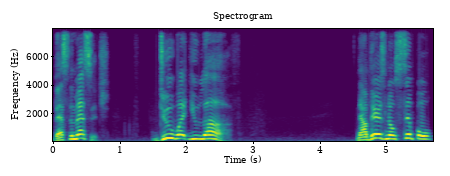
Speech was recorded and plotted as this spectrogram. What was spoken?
That's the message. Do what you love. Now, there's no simple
